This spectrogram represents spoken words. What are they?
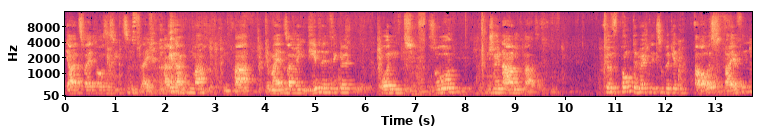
Jahr 2017 vielleicht ein paar Gedanken macht, ein paar gemeinsame Ideen entwickelt und so einen schönen Abend habt. Fünf Punkte möchte ich zu Beginn herausgreifen,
